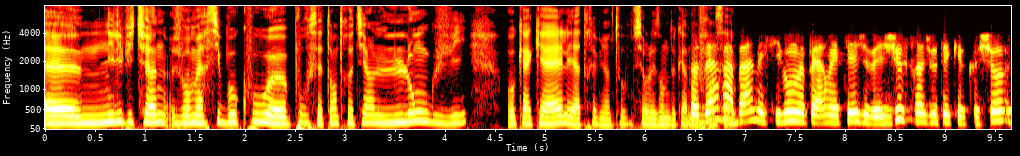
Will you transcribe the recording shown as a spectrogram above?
Nili Pichon, je vous remercie beaucoup pour cet entretien. Longue vie au KKL et à très bientôt sur les ondes de français. mais si vous me permettez, je vais juste rajouter quelque chose.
